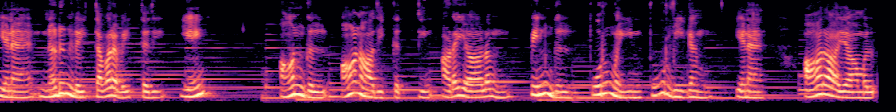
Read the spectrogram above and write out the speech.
என நடுநிலை தவற வைத்தது ஏன்? ஆண்கள் ஆணாதிக்கத்தின் அடையாளம் பெண்கள் பொறுமையின் பூர்வீகம் என ஆராயாமல்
